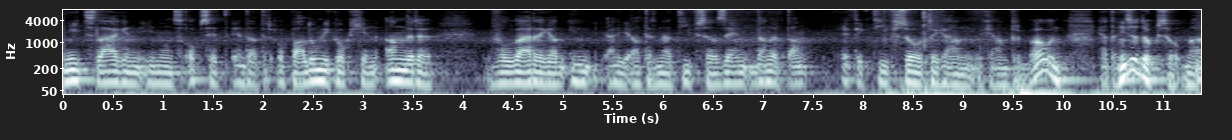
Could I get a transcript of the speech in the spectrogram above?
niet slagen in ons opzet en dat er op Alumnic ook geen andere in, allee, alternatief zou zijn dan het dan effectief zo te gaan, gaan verbouwen, ja, dan is het ook zo. Maar,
